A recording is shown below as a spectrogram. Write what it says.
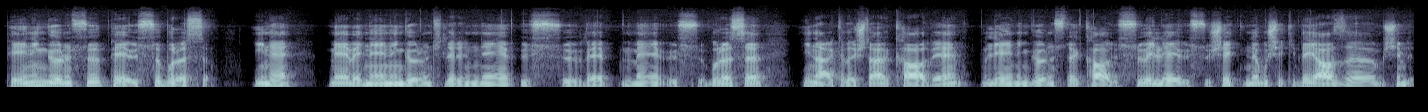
P'nin görüntüsü P üssü burası. Yine M ve N'nin görüntüleri N üssü ve M üssü burası. Yine arkadaşlar K ve L'nin görüntüsü de K üssü ve L üssü şeklinde bu şekilde yazdım. Şimdi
